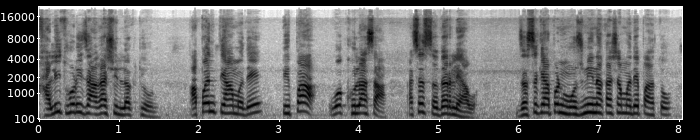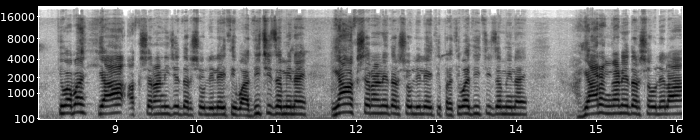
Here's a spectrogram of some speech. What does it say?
खाली थोडी जागा शिल्लक ठेवून आपण त्यामध्ये टिपा व खुलासा असं सदर लिहावं. जसं की आपण मोजणी नकाशामध्ये पाहतो की बाबा ह्या अक्षराने जे दर्शवलेली आहे ती वादीची जमीन आहे या अक्षराने दर्शवलेली आहे ती प्रतिवादीची जमीन आहे ह्या रंगाने दर्शवलेला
